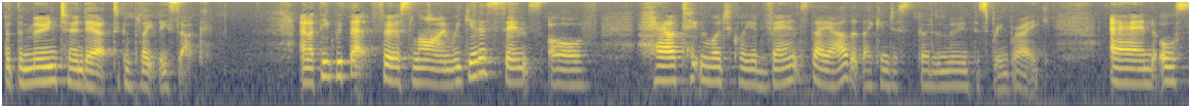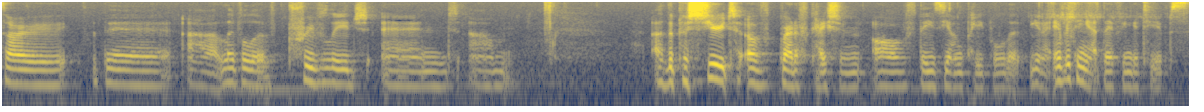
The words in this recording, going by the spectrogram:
but the moon turned out to completely suck. And I think with that first line, we get a sense of how technologically advanced they are that they can just go to the moon for spring break, and also the uh, level of privilege and um, uh, the pursuit of gratification of these young people that you know everything at their fingertips,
